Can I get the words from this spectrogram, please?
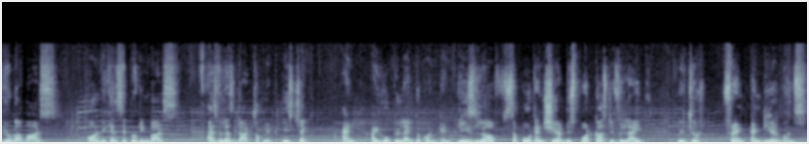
yoga bars or we can say protein bars as well as dark chocolate. Please check and I hope you like the content. Please love, support, and share this podcast if you like with your friend and dear ones.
